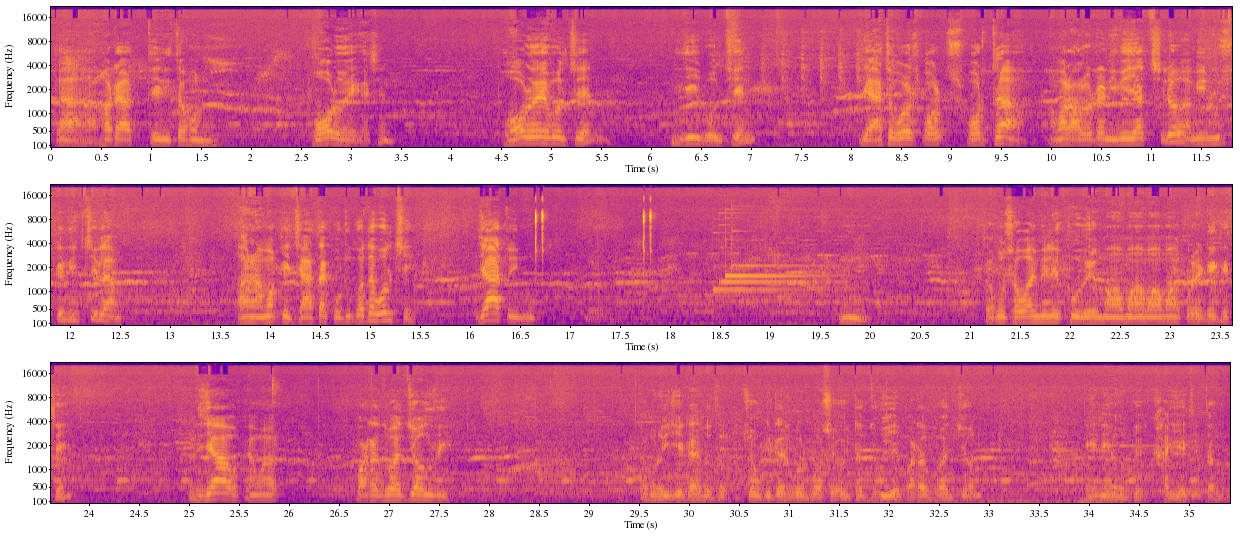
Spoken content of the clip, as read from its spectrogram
তা হঠাৎ তিনি তখন ফর হয়ে গেছেন। ফর হয়ে বলছেন, নিজেই বলছেন যে এত বড় স্পর- স্পর্ধা, আমার আলোটা নিভে যাচ্ছিল, আমি রুশকে দিচ্ছিলাম। আর আমাকে যা তা কটু কথা বলছে, যা তুই মুখ তখন সবাই মিলে খুব এ মা মা মা মা করে ডেকেছে। বলে, যা ওকে আমার পাটা ধোয়ার জল দিই তখন ওই যেটা হতো চৌকিটার উপর বসে ওইটা ধুয়ে পাটা ধোয়ার জল এনে ওকে খাইয়েছে তখন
